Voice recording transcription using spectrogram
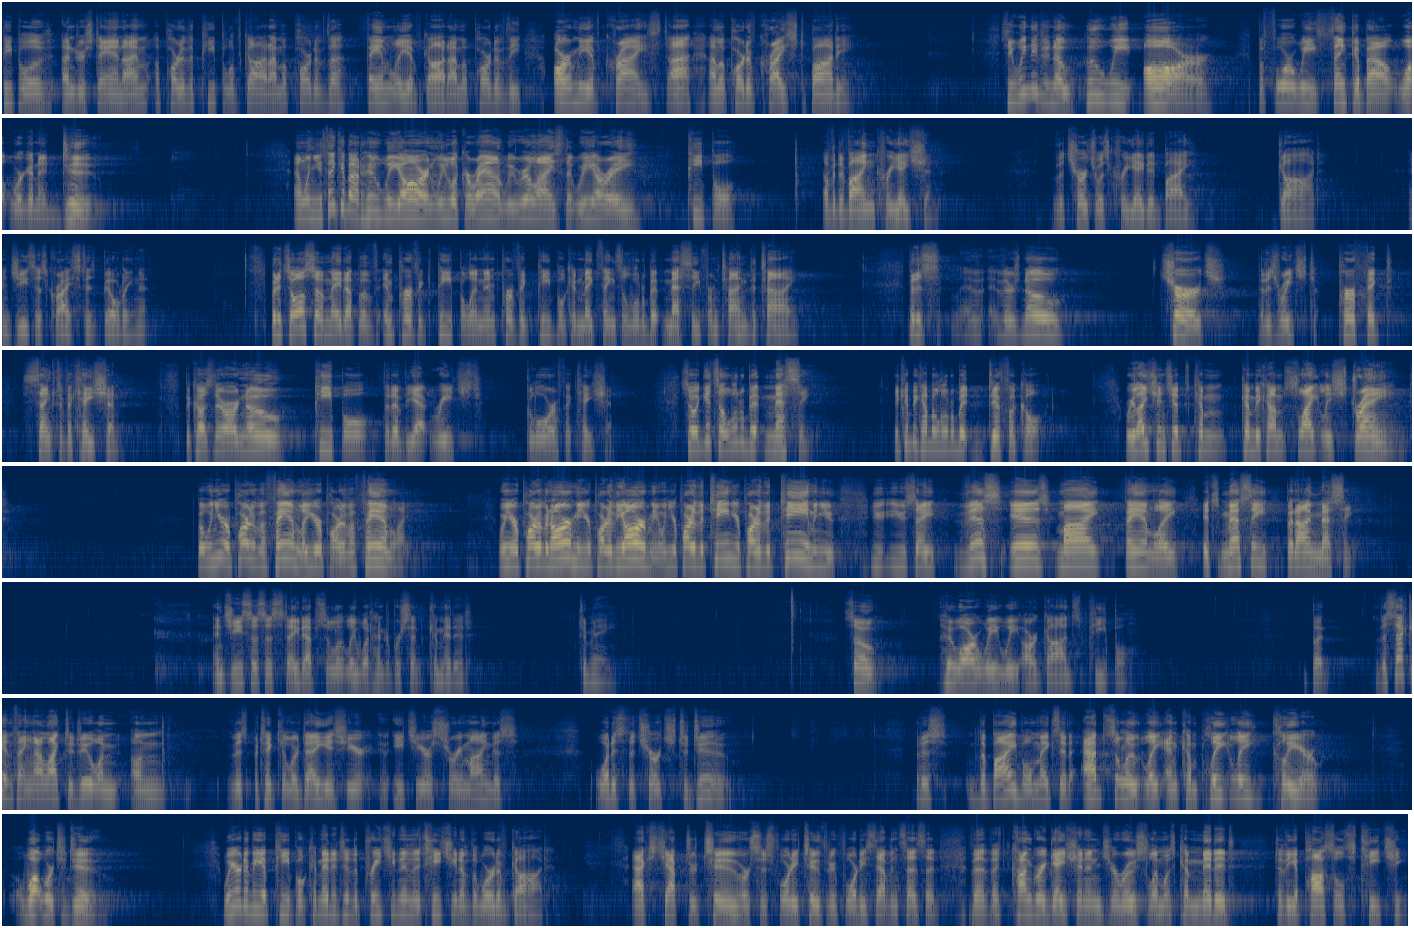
People understand I'm a part of the people of God. I'm a part of the family of God. I'm a part of the army of Christ. I, am a part of Christ's body. See, we need to know who we are before we think about what we're going to do. And when you think about who we are and we look around, we realize that we are a people of a divine creation. The church was created by God, and Jesus Christ is building it. But it's also made up of imperfect people, and imperfect people can make things a little bit messy from time to time. That is, there's no church that has reached perfect sanctification because there are no people that have yet reached glorification. So it gets a little bit messy. It can become a little bit difficult. Relationships can, can become slightly strained. But when you're a part of a family, you're a part of a family. When you're a part of an army, you're part of the army. When you're part of the team, you're part of the team. And you, you, you say, This is my family. It's messy, but I'm messy. And Jesus has stayed absolutely 100% committed to me. So, who are we? We are God's people. But the second thing I like to do on, on this particular day each year, each year is to remind us what is the church to do? That is, the Bible makes it absolutely and completely clear what we're to do. We are to be a people committed to the preaching and the teaching of the Word of God. Acts chapter 2, verses 42 through 47 says that the, the congregation in Jerusalem was committed to the apostles' teaching.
